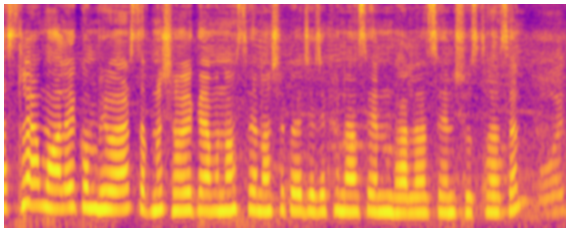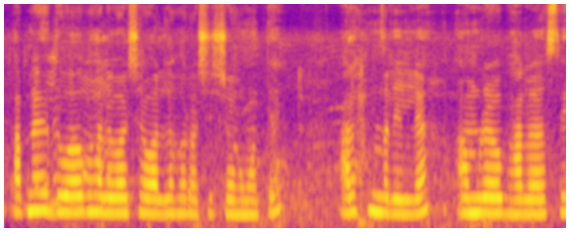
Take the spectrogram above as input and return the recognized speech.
আসসালামু আলাইকুম ভিউয়ার্স, আপনার সবাই কেমন আছেন? আশা করি যে যেখানে আছেন, ভালো আছেন, সুস্থ আছেন। আপনাদের দোয়াও ভালোবাসা আল্লাহর আশিস রহমতে। আলহামদুলিল্লাহ, আমরাও ভালো আছি।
